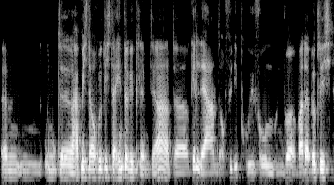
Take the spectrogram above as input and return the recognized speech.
ähm, und äh, habe mich da auch wirklich dahinter geklemmt, ja, habe da gelernt, auch für die Prüfung und war, war da wirklich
